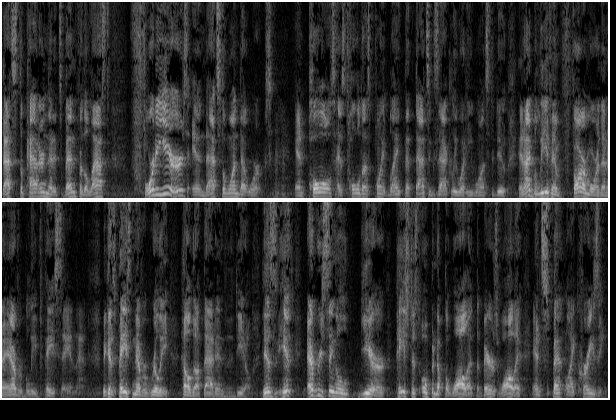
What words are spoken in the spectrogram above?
That's the pattern that it's been for the last 40 years, and that's the one that works. Mm-hmm. And Poles has told us point blank that that's exactly what he wants to do. And I believe him far more than I ever believed Pace saying that. Because Pace never really held up that end of the deal. His his every single year, Pace just opened up the wallet, the Bears wallet, and spent like crazy.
